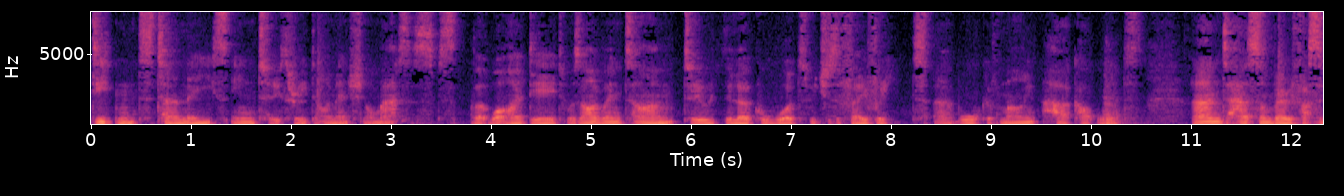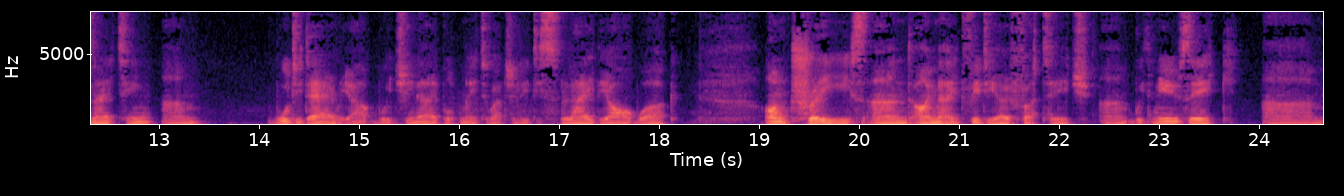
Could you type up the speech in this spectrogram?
didn't turn these into three-dimensional masks. But what I did was I went um, to the local woods, which is a favourite uh, walk of mine, Harcourt Woods, and has some very fascinating um, wooded area, which enabled me to actually display the artwork on trees and I made video footage um, with music um,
